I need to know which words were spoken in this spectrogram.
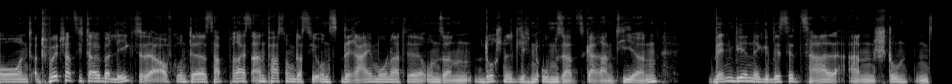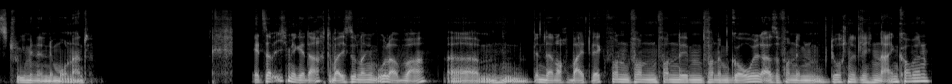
Und Twitch hat sich da überlegt, äh, aufgrund der Subpreisanpassung, dass sie uns drei Monate unseren durchschnittlichen Umsatz garantieren, wenn wir eine gewisse Zahl an Stunden streamen in dem Monat. Jetzt habe ich mir gedacht, weil ich so lange im Urlaub war, ähm, bin da noch weit weg von, von, von, dem, von dem Goal, also von dem durchschnittlichen Einkommen,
